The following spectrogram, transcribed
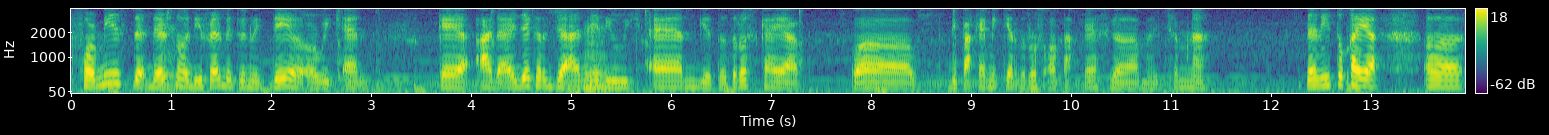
for me is that there's hmm. no difference between weekday or weekend kayak ada aja kerjaannya hmm. di weekend gitu terus kayak uh, dipakai mikir terus otaknya segala macem nah dan itu hmm. kayak uh,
